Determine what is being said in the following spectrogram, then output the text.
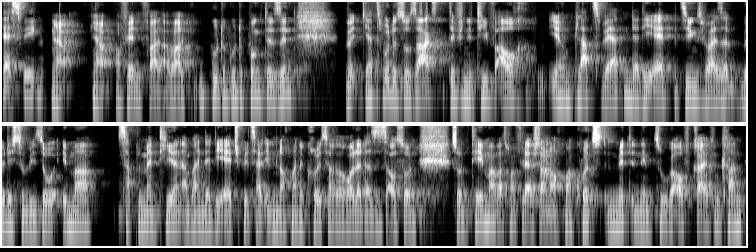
Deswegen. Ja, ja, auf jeden Fall. Aber gute, gute Punkte sind, jetzt wo du so sagst, definitiv auch ihren Platz werten der Diät, beziehungsweise würde ich sowieso immer supplementieren, aber in der Diät spielt es halt eben nochmal eine größere Rolle. Das ist auch so ein, so ein Thema, was man vielleicht dann auch mal kurz mit in dem Zuge aufgreifen kann.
